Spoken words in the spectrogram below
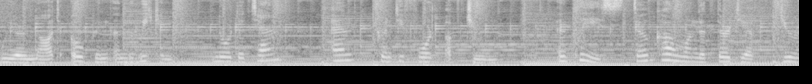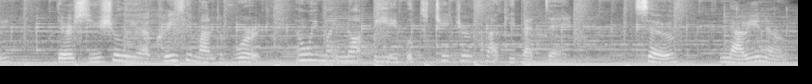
we are not open on the weekend, nor the 10th and 24th of June. And please, don't come on the 30th of June there's usually a crazy amount of work and we might not be able to change your Clacky that day. So, now you know.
